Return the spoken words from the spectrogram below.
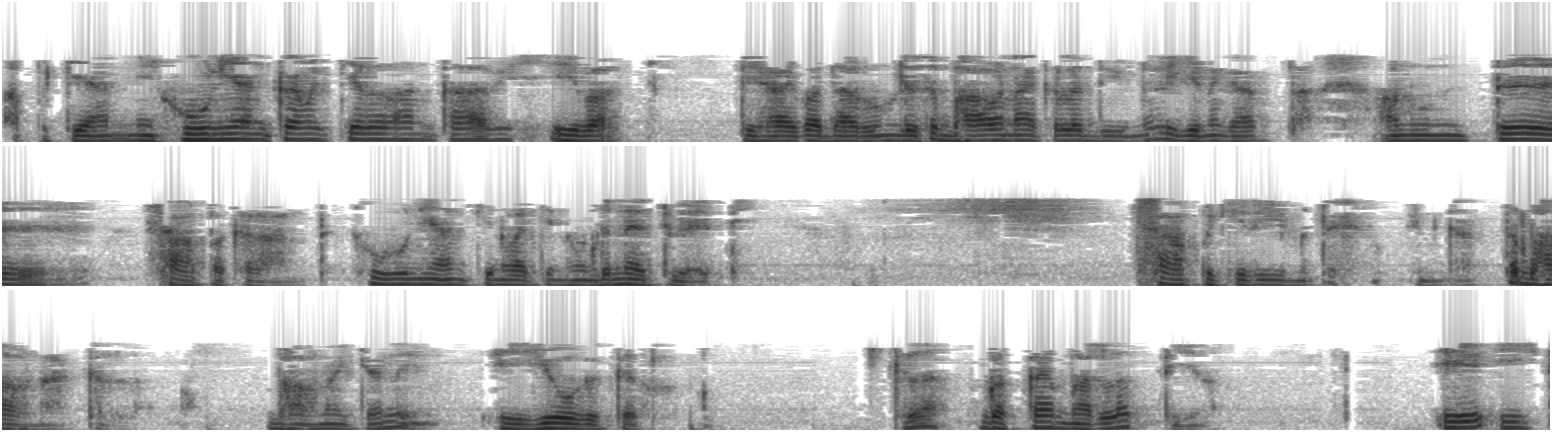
අපි කියන්නේ හුනියන් ක්‍රම කියලා ලංකාවේ ඒවා ගත්තේ. ආයව දරුණු ලෙස භාවනා කළ දිනවල ඉගෙන ගත්තා. අනුන්ට ශාප කරන්න. හුණියන් කියන වචන හොඳ නැතුව ඇති. ශාප කිරීමට ඉගෙනගත්ත භාවනා කළා. භාවනා කියන්නේ ඒ යෝග කරලා. කළා ගොක්කයි මරලක් තියෙනවා. ඒ ඊට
